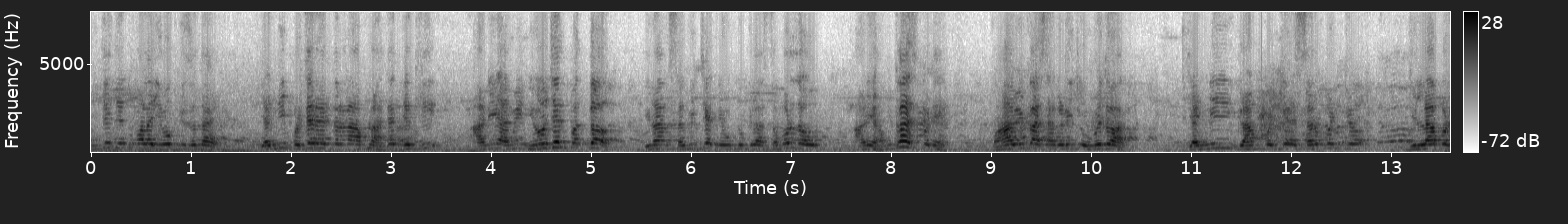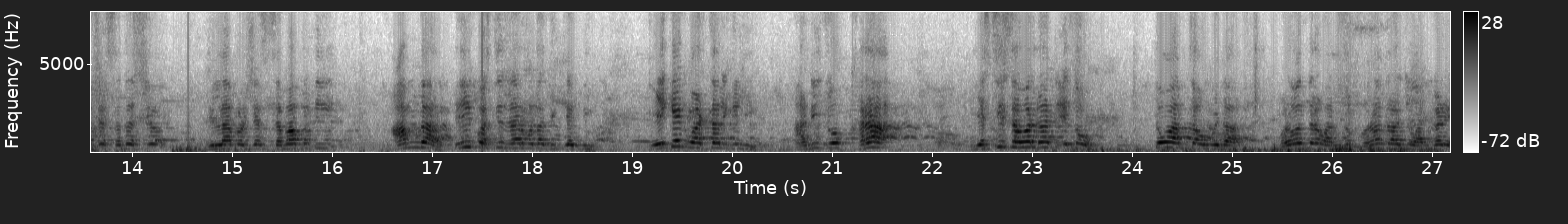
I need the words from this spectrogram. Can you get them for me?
इथे जे तुम्हाला युवक दिसत आहे यांनी प्रचार यंत्रणा आपल्या हातात घेतली आणि आम्ही नियोजनबद्ध दिनांक सव्वीसच्या निवडणुकीला समोर जाऊ आणि हमखासपणे महाविकास आघाडीचे उमेदवार ज्यांनी ग्रामपंचायत सरपंच जिल्हा परिषद सदस्य जिल्हा परिषद सभापती आमदार तेही पस्तीस हजार मताधिक्यांनी एक एक वाटचाल केली. आणि जो खरा एस टी संवर्गात येतो तो आमचा उमेदवार बळवंतराव बळवंतरावजी वानखडे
